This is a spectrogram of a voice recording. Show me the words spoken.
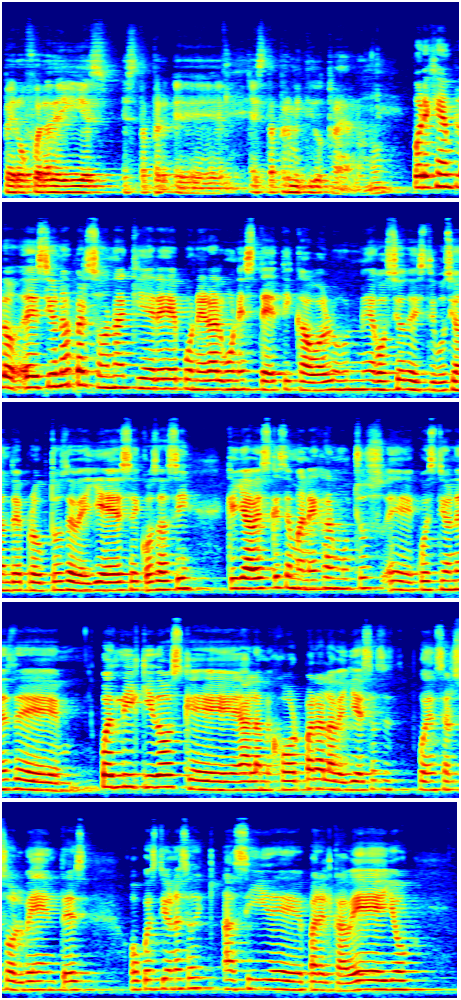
pero fuera de ahí es, está, eh, está permitido traerlo, ¿no? Por ejemplo, eh, si una persona quiere poner alguna estética o algún negocio de distribución de productos de belleza y cosas así, que ya ves que se manejan muchas eh, cuestiones de pues líquidos que a lo mejor para la belleza pueden ser solventes o cuestiones así de para el cabello.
